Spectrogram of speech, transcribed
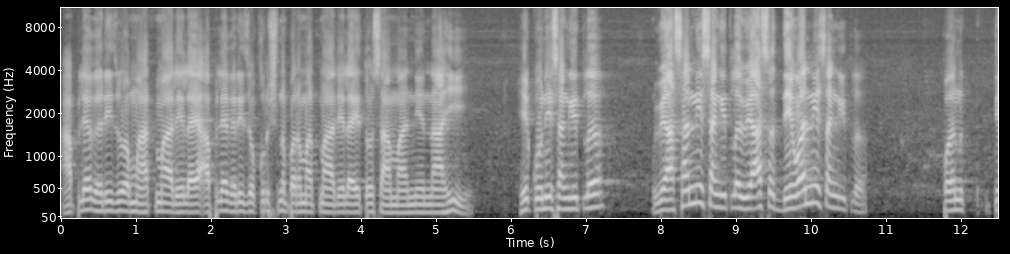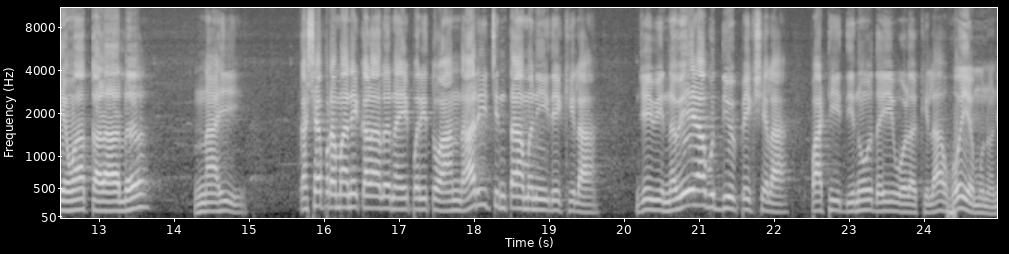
आपल्या घरी जो महात्मा आलेला आहे आपल्या घरी जो कृष्ण परमात्मा आलेला आहे तो सामान्य नाही. हे कोणी सांगितलं? व्यासांनी सांगितलं व्यास देवांनी सांगितलं. पण तेव्हा कळालं नाही. कशाप्रमाणे कळालं नाही परी तो अंधारी चिंतामणी देखिला जेवी नवे या बुद्धिपेक्षेला पाठी दिनोदयी ओळखिला होय म्हणून.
